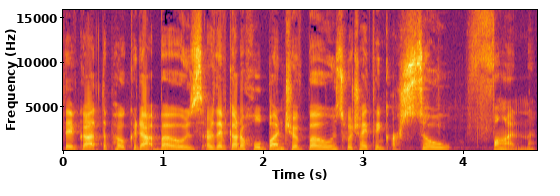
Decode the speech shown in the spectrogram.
they've got the polka dot bows, or they've got a whole bunch of bows, which I think are so fun.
